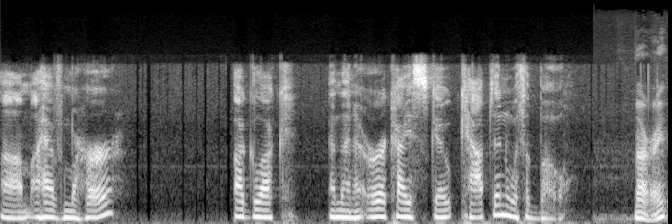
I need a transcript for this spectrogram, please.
Um, I have Mauhúr, Ugluk, and then an Uruk-hai Scout Captain with a bow. all right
